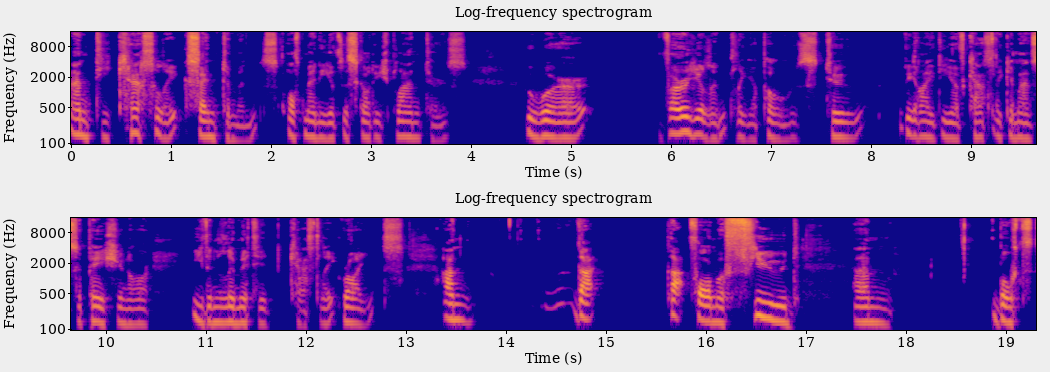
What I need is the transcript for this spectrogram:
anti-Catholic sentiments of many of the Scottish planters, who were virulently opposed to the idea of Catholic emancipation or even limited Catholic rights. And that that form of feud um, both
